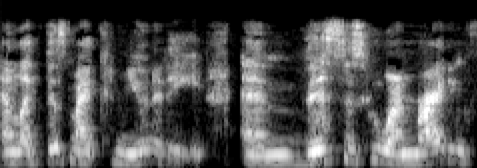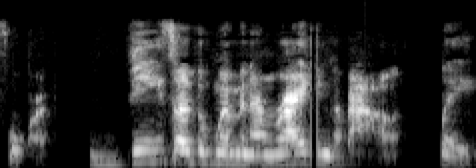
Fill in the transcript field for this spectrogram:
And like, this is my community, and this is who I'm writing for. These are the women I'm writing about. Like,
